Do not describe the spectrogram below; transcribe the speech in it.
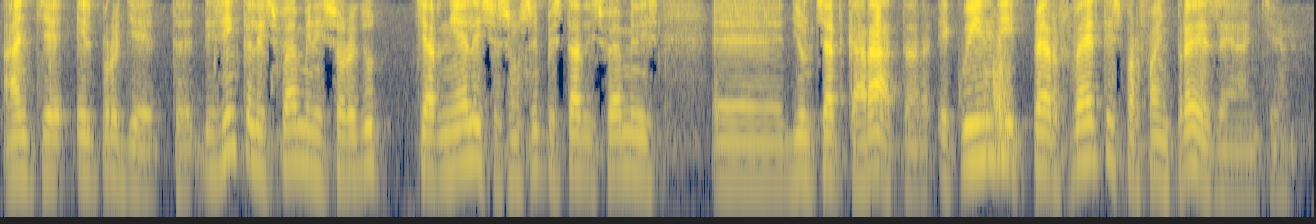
anche il progetto. Disin che le femmine sono ridotte chiarnieli se sono sempre stati femmini eh, di un certo carattere e quindi perfetti per fare imprese anche.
